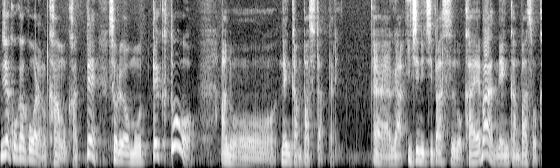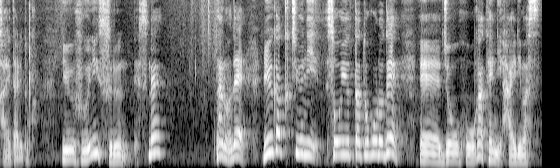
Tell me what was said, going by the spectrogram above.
じゃあコカ・コーラの缶を買ってそれを持ってくとあの年間パスだったり。が1日パスを買えば年間パスを買えたりとかいうふうにするんですね。なので留学中にそういったところで、えー、情報が手に入ります。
